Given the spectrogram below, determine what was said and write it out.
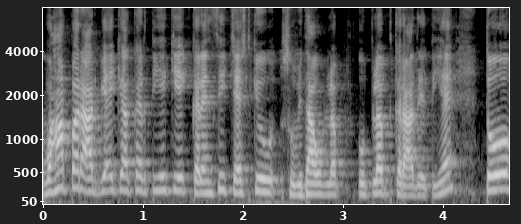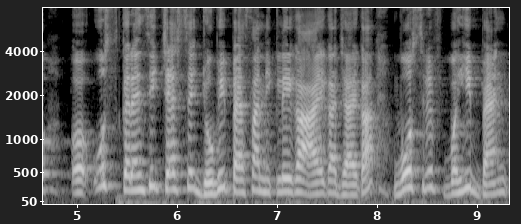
वहाँ पर आरबीआई क्या करती है कि एक करेंसी चेस्ट की सुविधा उपलब्ध उपलब्ध करा देती है। तो उस करेंसी चेस्ट से जो भी पैसा निकलेगा, आएगा, जाएगा, वो सिर्फ़ वही बैंक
